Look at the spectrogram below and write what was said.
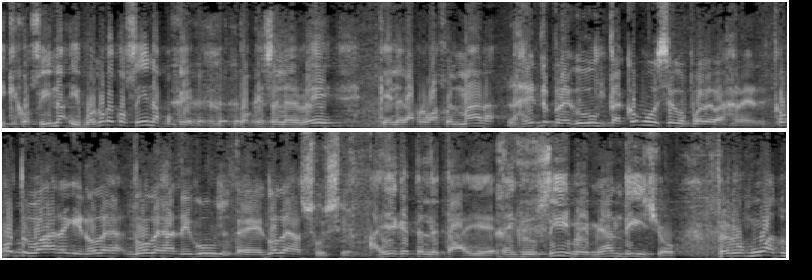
y que cocina, y bueno que cocina, porque, porque se le ve que le da probar a su hermana. La gente pregunta, ¿cómo un ciego puede barrer? ¿Cómo tú barres y no dejas no deja ningún, eh, no dejas sucio? Ahí es que está el detalle. E Inclusive me han dicho, pero Juan, tú,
